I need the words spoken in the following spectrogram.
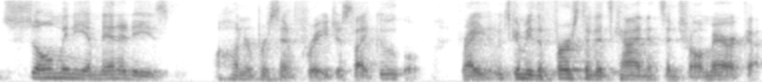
so many amenities 100% free, just like Google right? It's going to be the first of its kind in Central America.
